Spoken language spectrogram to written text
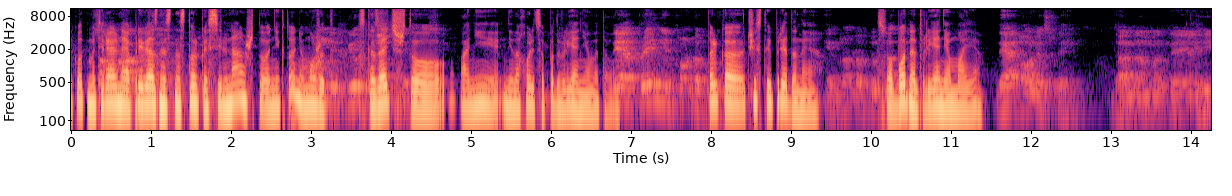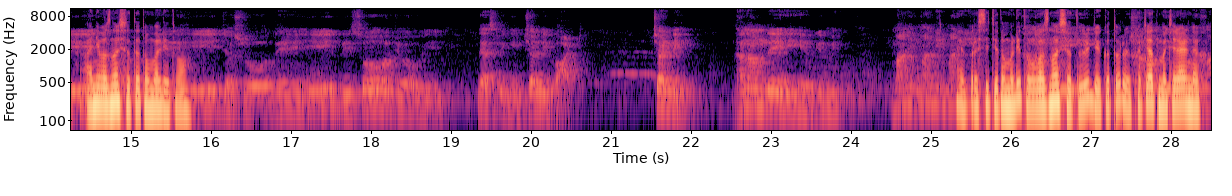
Так вот, материальная привязанность настолько сильна, что никто не может сказать, что они не находятся под влиянием этого. Только чистые преданные, свободны от влияния майя. Они возносят эту молитву. Нет, простите, эту молитву возносят люди, которые хотят материальных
